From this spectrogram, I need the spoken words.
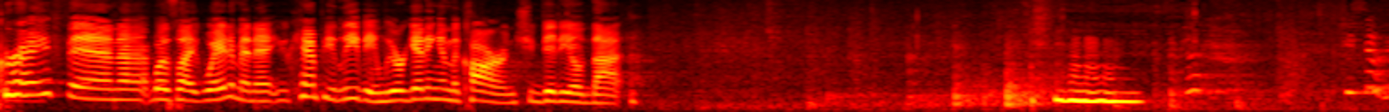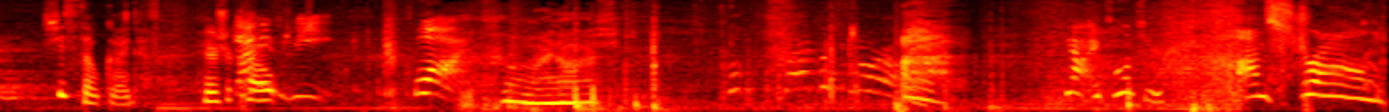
Gray Finn uh, was like, wait a minute, you can't be leaving. We were getting in the car and she videoed that. She's so good. She's so good. Here's your coat. Gabby's weak. Why? Oh my gosh. Yeah, I told you. I'm strong.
